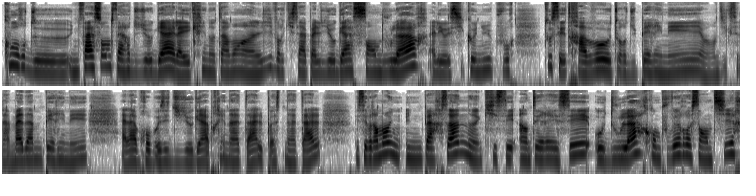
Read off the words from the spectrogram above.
cours de une façon de faire du yoga. Elle a écrit notamment un livre qui s'appelle Yoga sans douleur. Elle est aussi connue pour tous ses travaux autour du périnée. On dit que c'est la Madame Périnée. Elle a proposé du yoga prénatal, postnatal. Mais c'est vraiment une, une personne qui s'est intéressée aux douleurs qu'on pouvait ressentir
